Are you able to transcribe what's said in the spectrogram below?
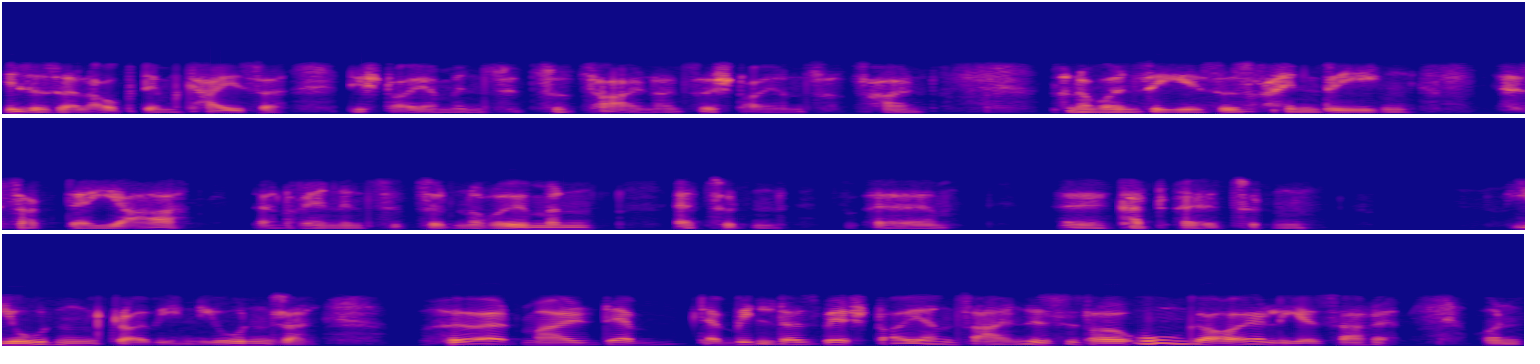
ist es erlaubt, dem Kaiser die Steuermünze zu zahlen, also Steuern zu zahlen. Und dann wollen sie Jesus reinlegen. Er sagt er ja, dann rennen sie zu den Römern, äh, zu den, äh, äh, äh zu den Juden, gläubigen Juden, sagen, hört mal, der, der will, dass wir Steuern zahlen, das ist eine ungeheuerliche Sache. Und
